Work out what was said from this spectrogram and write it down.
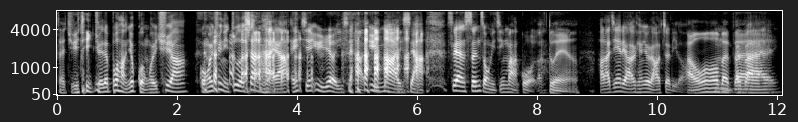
再决定，觉得不好你就滚回去啊！滚回去你住的上海啊！哎，先预热一下，预骂一下。虽然孙总已经骂过了。对啊，好了，今天聊聊天就聊到这里了。好哦，拜拜。嗯，拜拜。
